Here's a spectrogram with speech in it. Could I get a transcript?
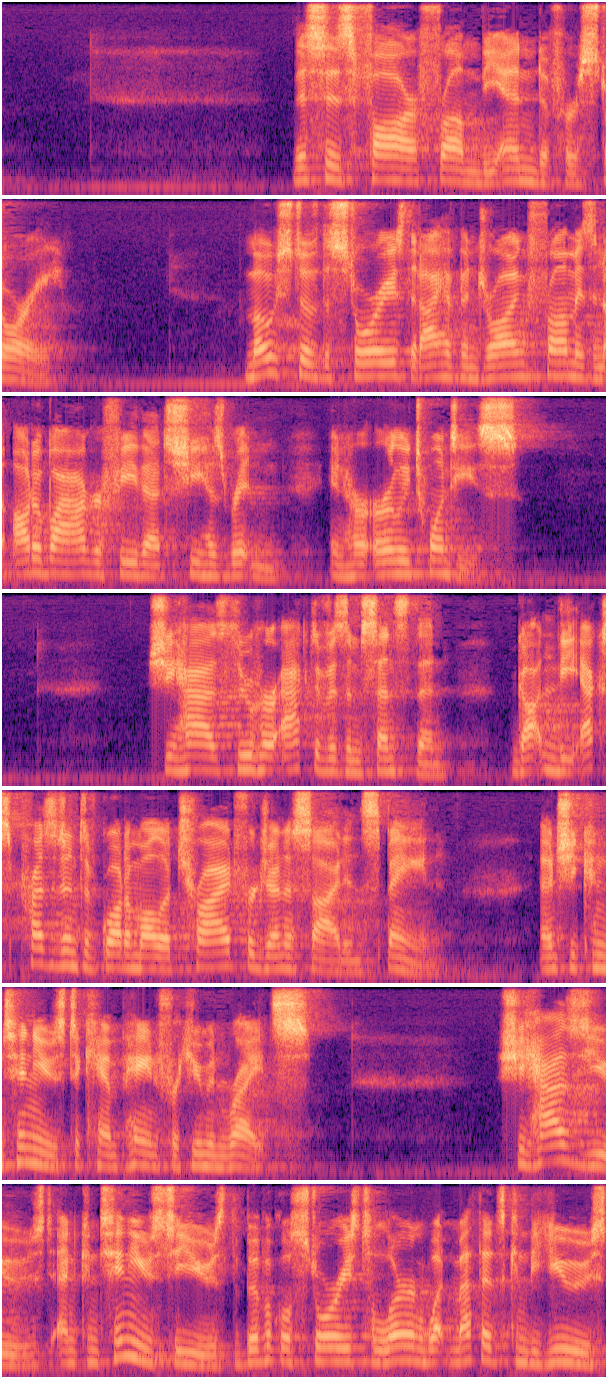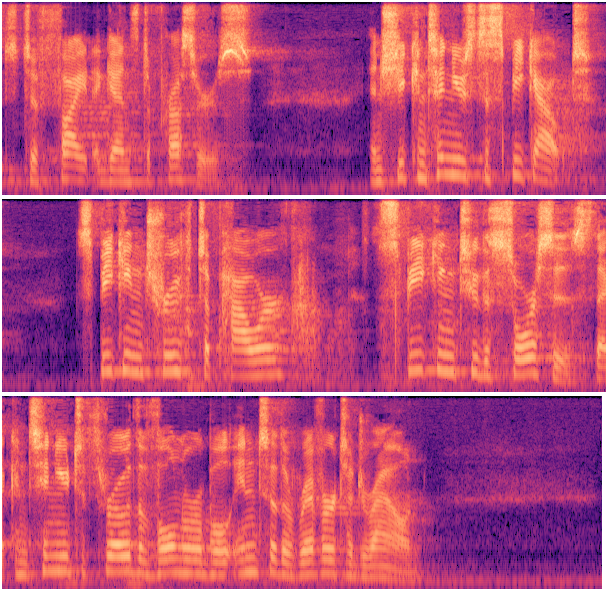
This is far from the end of her story. Most of the stories that I have been drawing from is an autobiography that she has written in her early 20s. She has, through her activism since then, gotten the ex president of Guatemala tried for genocide in Spain, and she continues to campaign for human rights. She has used and continues to use the biblical stories to learn what methods can be used to fight against oppressors. And she continues to speak out, speaking truth to power, speaking to the sources that continue to throw the vulnerable into the river to drown.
